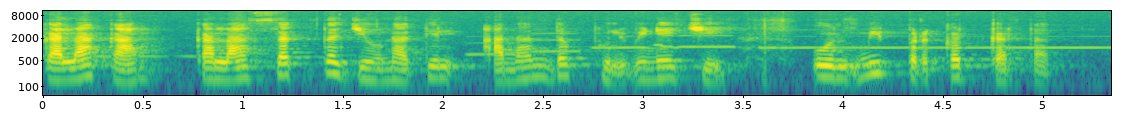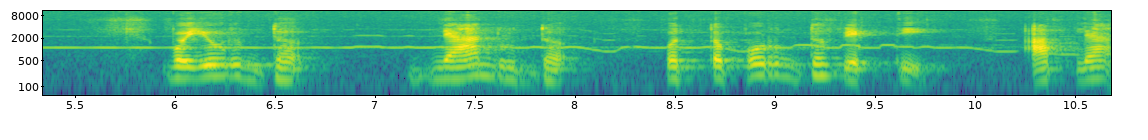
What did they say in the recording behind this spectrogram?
कलाकार कलासक्त जीवनातील आनंद फुलविण्याची उर्मी प्रकट करतात. वयोवृद्ध ज्ञानवृद्ध व तपोवृद्ध व्यक्ती आपल्या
